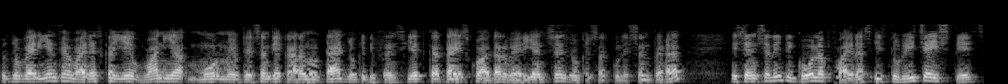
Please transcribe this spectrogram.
तो जो वेरिएंट है वायरस का ये वन या मोर म्यूटेशन के कारण होता है, जो कि डिफ्रेंशिएट करता है इसको अदर वेरिएंट से, जो कि सर्कुलेशन पे है। Essentially, the goal of virus is to reach a stage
